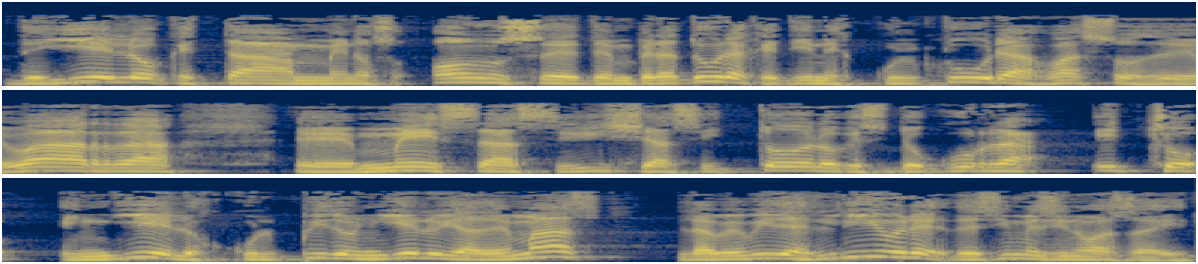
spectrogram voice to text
de hielo que está a menos 11 de temperatura, que tiene esculturas, vasos de barra, eh, mesas, sillas y todo lo que se te ocurra hecho en hielo, esculpido en hielo y además la bebida es libre, decime si no vas a ir.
